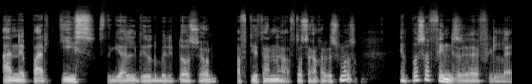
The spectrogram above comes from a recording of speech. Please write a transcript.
ανεπαρκής στην καλύτερη των περιπτώσεων. Αυτή θα είναι αυτός ο χαρισμό. Ε, πώς αφήνεις, ρε φιλέ,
